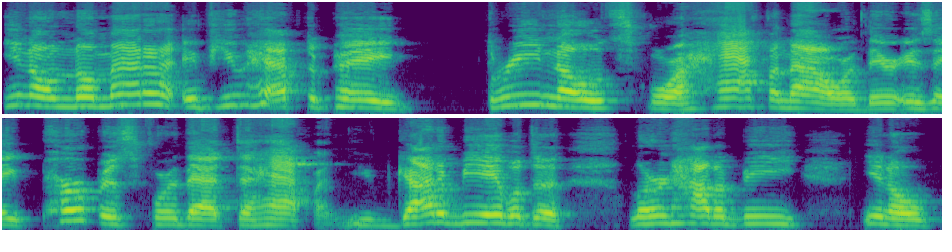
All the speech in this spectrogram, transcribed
You know, no matter if you have to pay three notes for half an hour, there is a purpose for that to happen. You've got to be able to learn how to be, you know,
